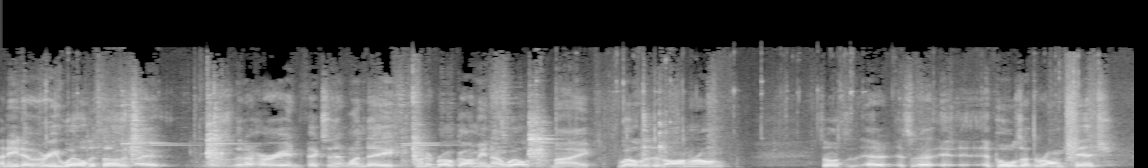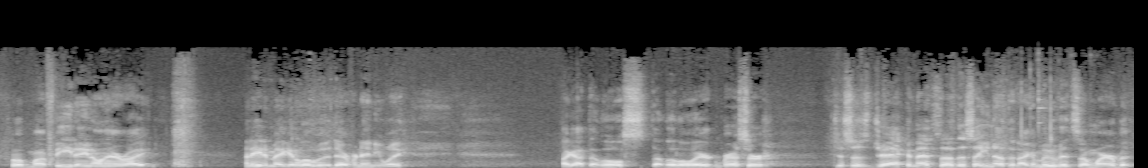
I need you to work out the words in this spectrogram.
I need to re-weld it though, because I was in a hurry and fixing it one day when it broke on me and I welded my, welded it on wrong. So it's, it's it, it pulls at the wrong pitch, so my feet ain't on there right. I need to make it a little bit different anyway. I got that little that little air compressor, just as jack, and that's uh, this ain't nothing. I can move it somewhere, but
